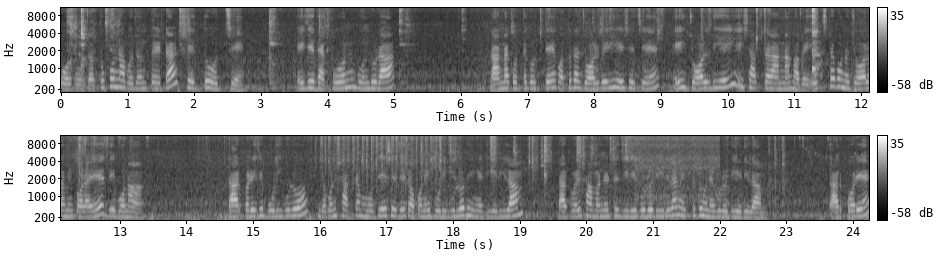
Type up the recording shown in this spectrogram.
করব। যতক্ষণ না পর্যন্ত এটা সেদ্ধ হচ্ছে। এই যে দেখুন বন্ধুরা, রান্না করতে করতে কতটা জল বেরিয়ে এসেছে। এই জল দিয়েই এই শাকটা রান্না হবে। এক্সট্রা কোনো জল আমি কড়াইয়ে দেব না। তারপরে যে বড়িগুলো, যখন শাকটা মজে এসেছে তখন এই বড়িগুলো ভেঙে দিয়ে দিলাম। তারপরে সামান্য একটু জিরে গুঁড়ো দিয়ে দিলাম, একটু ধনে গুঁড়ো দিয়ে দিলাম। তারপরে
